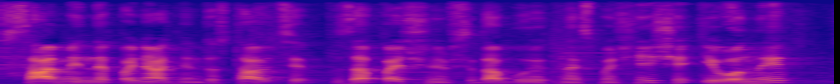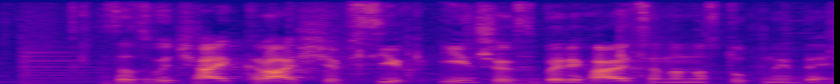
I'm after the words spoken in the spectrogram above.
В самій непонятній доставці запечені завжди будуть найсмачніші, і вони зазвичай краще всіх інших зберігаються на наступний день.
